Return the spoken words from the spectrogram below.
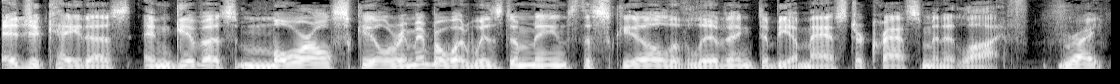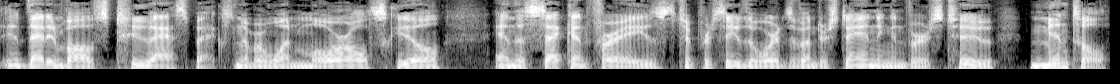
educate us and give us moral skill. Remember what wisdom means the skill of living, to be a master craftsman at life Right. that involves two aspects. Number one, moral skill. And the second phrase, to perceive the words of understanding in verse two, mental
